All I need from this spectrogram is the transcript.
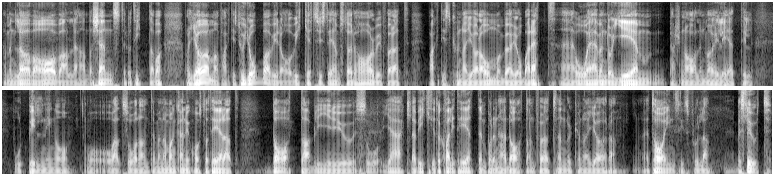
ja, men löva av allehanda tjänster och titta vad, vad gör man faktiskt, hur jobbar vi idag och vilket systemstöd har vi för att faktiskt kunna göra om och börja jobba rätt? Eh, och även då ge personalen möjlighet till fortbildning och, och, och allt sådant. Men man kan ju konstatera att data blir ju så jäkla viktigt och kvaliteten på den här datan för att sen då kunna göra, eh, ta insiktsfulla beslut.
